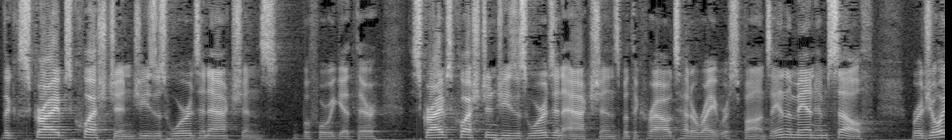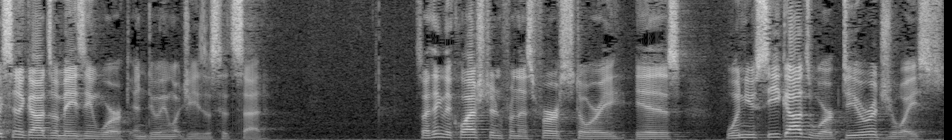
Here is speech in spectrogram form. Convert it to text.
The scribes question Jesus' words and actions. Before we get there, the scribes question Jesus' words and actions, but the crowds had a right response, and the man himself rejoicing at God's amazing work and doing what Jesus had said. So I think the question from this first story is when you see God's work, do you rejoice,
